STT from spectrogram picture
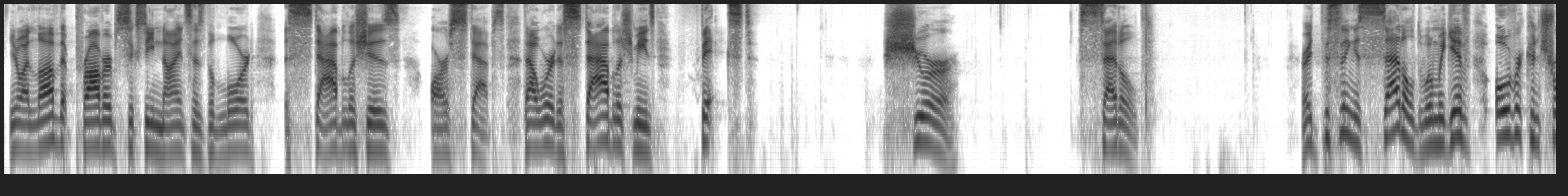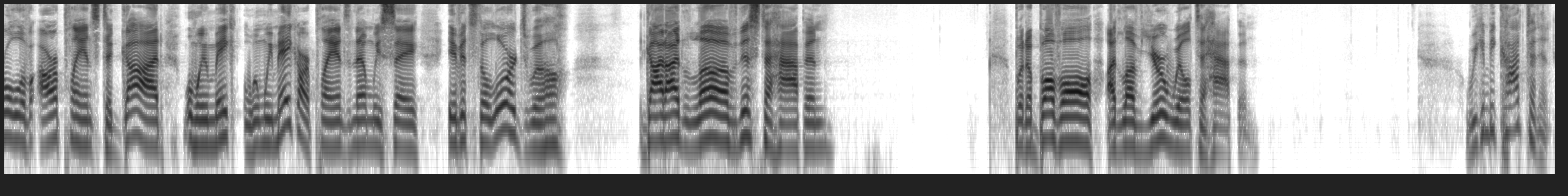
You know, I love that Proverbs 16:9 says the Lord establishes our steps. That word establish means fixed, sure, settled. Right? This thing is settled when we give over control of our plans to God, when we make when we make our plans and then we say, if it's the Lord's will, God, I'd love this to happen. But above all, I'd love your will to happen. We can be confident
